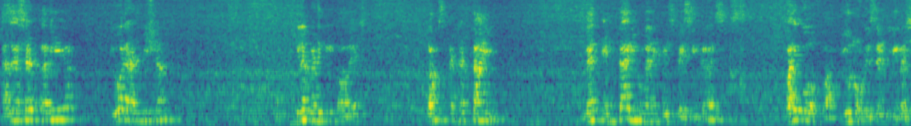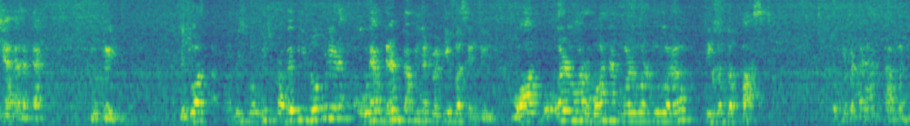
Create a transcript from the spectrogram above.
as I said earlier, your admission in a medical college comes at a time when entire humanity is facing crisis. Why go far? You know, recently Russia has attacked Ukraine, which was which, which probably nobody would have dreamt of in the 21st century. War, World War One and World War Two were things of the past. Okay, but that has happened.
